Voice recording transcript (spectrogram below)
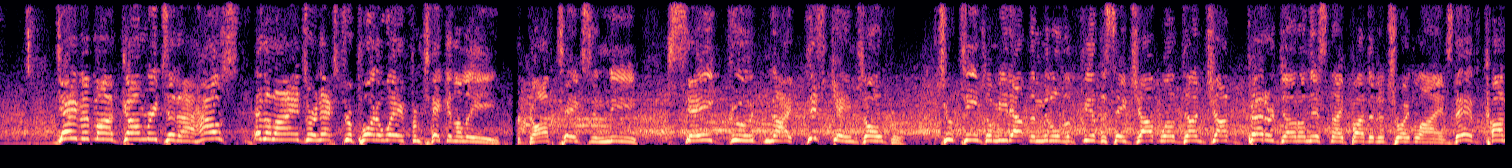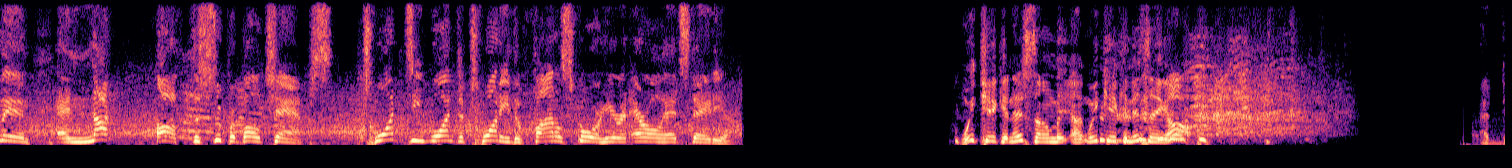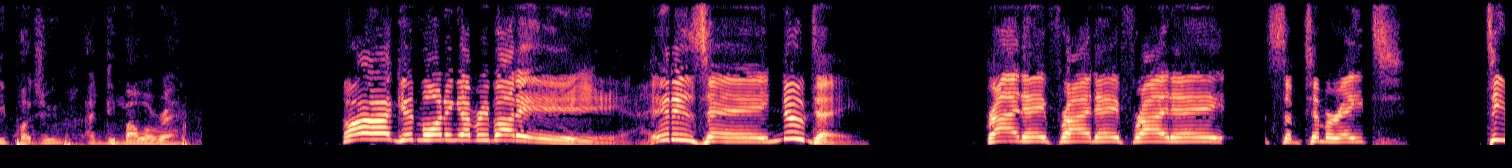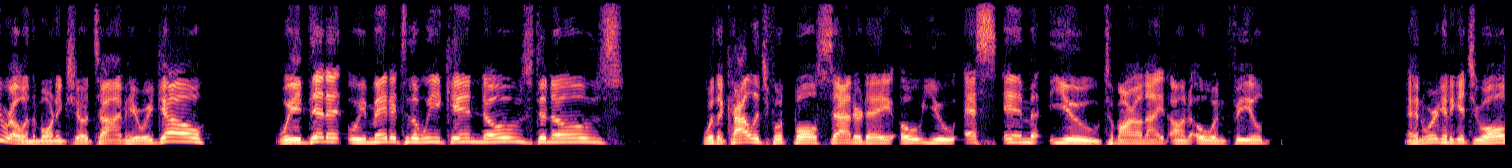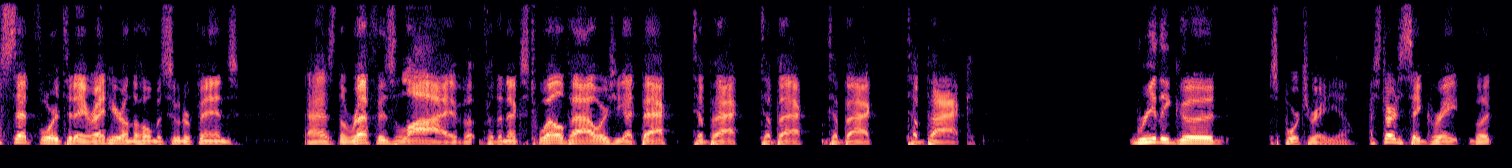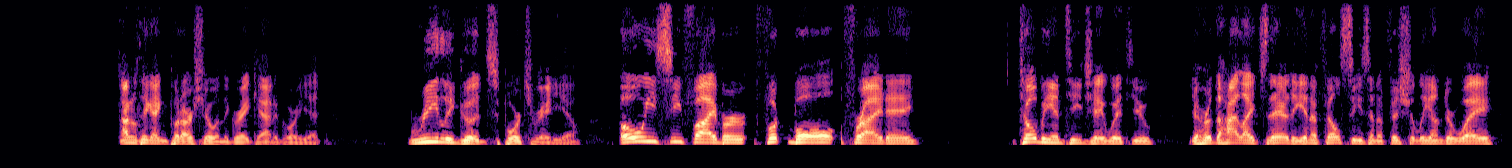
David Montgomery to the house, and the Lions are an extra point away from taking the lead. Goff takes a knee. Say good night. This game's over. Two teams will meet out in the middle of the field to say job well done, job better done on this night by the Detroit Lions. They have come in and knocked off the Super Bowl champs. 21 to 20, the final score here at Arrowhead Stadium. We kicking this song, uh, we kicking this thing off. Adipaju Adibaware. All right, good morning, everybody. It is a new day. Friday, Friday, Friday, September 8th. T Row in the morning show time. Here we go. We did it. We made it to the weekend, nose to nose with a college football Saturday, OU SMU tomorrow night on Owen Field. And we're going to get you all set for it today, right here on the home of Sooner fans, as the ref is live for the next 12 hours. You got back to back to back to back to back. Really good sports radio. I started to say great, but I don't think I can put our show in the great category yet. Really good sports radio. OEC Fiber Football Friday. Toby and TJ with you. You heard the highlights there. The NFL season officially underway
